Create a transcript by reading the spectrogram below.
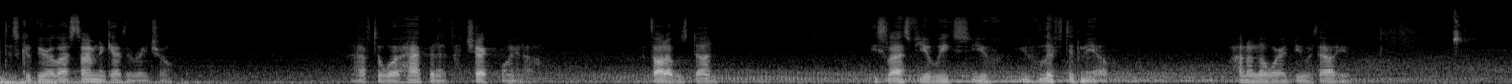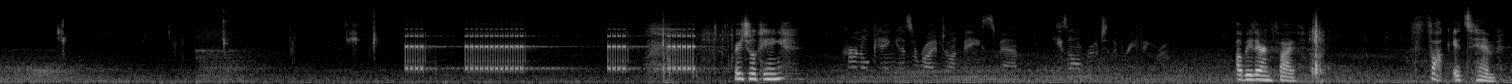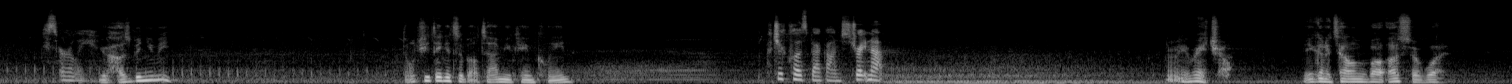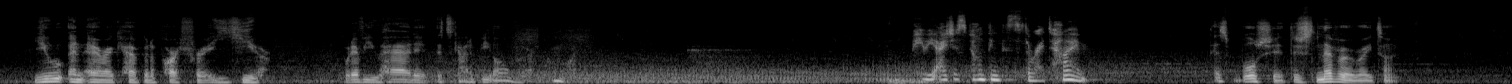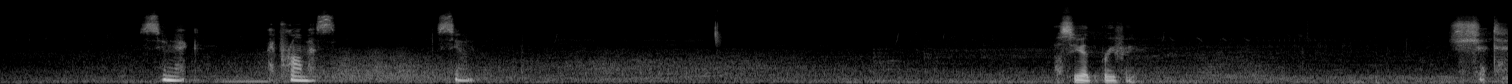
This could be our last time together, Rachel. After what happened at the checkpoint, uh, I thought I was done. These last few weeks, you've you've lifted me up. I don't know where I'd be without you. Rachel King, Colonel King has arrived on base, ma'am. He's en route to the briefing room. I'll be there in five. Fuck, it's him. He's early. Your husband, you mean? Don't you think it's about time you came clean? Put your clothes back on. Straighten up. All right, Rachel. Are you gonna tell him about us or what? You and Eric have been apart for a year. Whatever you had, it, it's gotta be over. Come on. Baby, I just don't think this is the right time. That's bullshit. There's never a right time. Soon, Nick. I promise. Soon. I'll see you at the briefing. Shit.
